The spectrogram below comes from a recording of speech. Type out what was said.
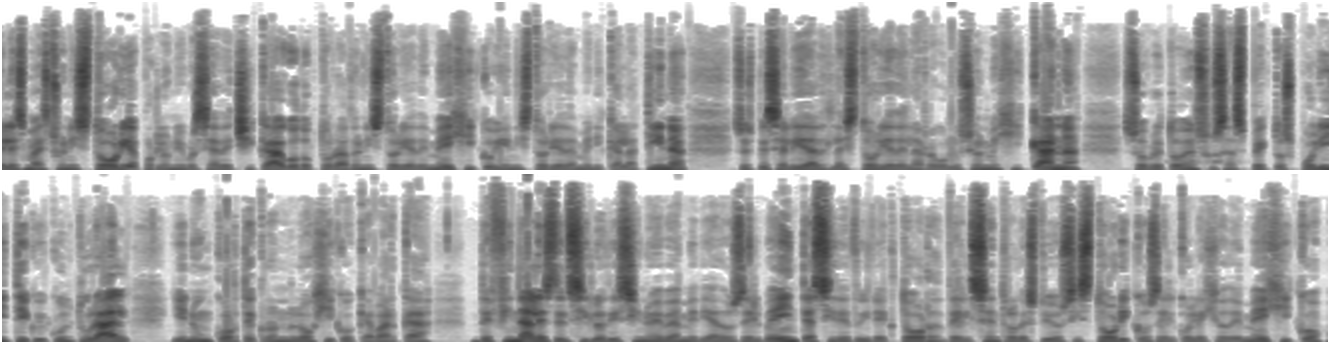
Él es maestro en historia por la Universidad de Chicago, doctorado en historia de México y en historia de América Latina. Su especialidad es la historia de la Revolución Mexicana, sobre todo en sus aspectos político y cultural y en un corte cronológico que abarca de finales del siglo XIX a mediados del XX. Ha sido director del Centro de Estudios Históricos del Colegio de México,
